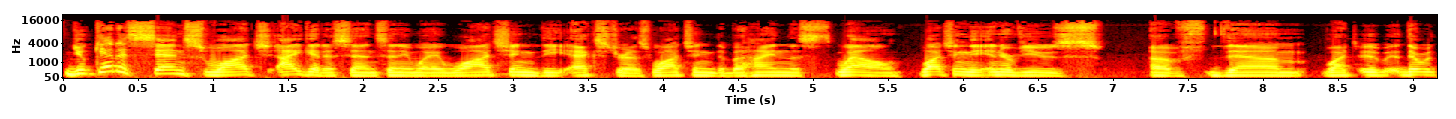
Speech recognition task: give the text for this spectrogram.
you get a sense. Watch, I get a sense anyway. Watching the extras, watching the behind the well, watching the interviews of them. What uh, there were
